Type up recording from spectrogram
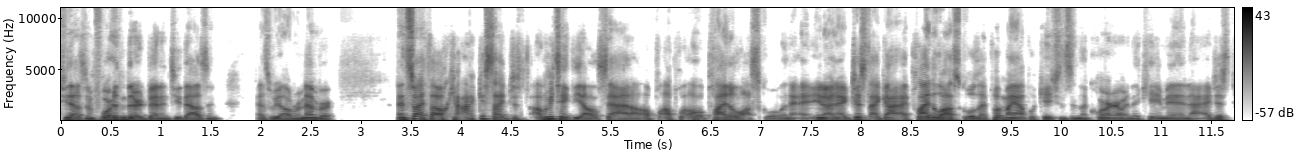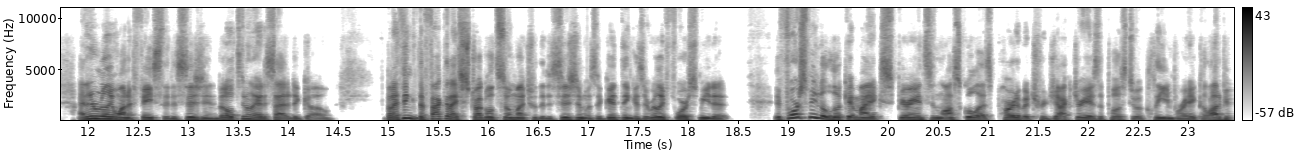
2004 than there had been in 2000, as we all remember. And so I thought, okay, I guess I just let me take the LSAT. I'll, I'll, I'll, apply to law school, and you know, and I just I got I applied to law schools. I put my applications in the corner when they came in. I just I didn't really want to face the decision, but ultimately I decided to go. But I think the fact that I struggled so much with the decision was a good thing because it really forced me to it forced me to look at my experience in law school as part of a trajectory as opposed to a clean break. A lot of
